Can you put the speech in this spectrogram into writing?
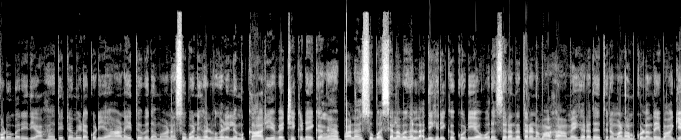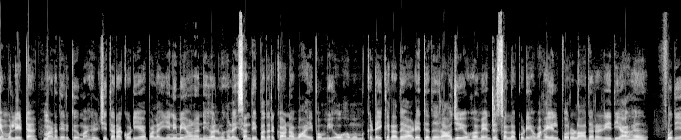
குடும்ப ரீதியாக திட்டமிடக்கூடிய அனைத்து விதமான சுப நிகழ்வுகளிலும் காரிய வெற்றி கிடைக்குங்க. பல சுப செலவுகள் அதிகரிக்கக்கூடிய ஒரு சிறந்த தருணமாக அமைகிறது. திருமணம் குழந்தை பாக்கியம் உள்ளிட்ட மனதிற்கு மகிழ்ச்சி தரக்கூடிய பல இனிமையான நிகழ்வுகளை சந்திப்பதற்கான வாய்ப்பும் யோகமும் கிடைக்கிறது. அடுத்தது ராஜயோகம் என்று சொல்லக்கூடிய வகையில் பொருளாதார ரீதியாக புதிய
